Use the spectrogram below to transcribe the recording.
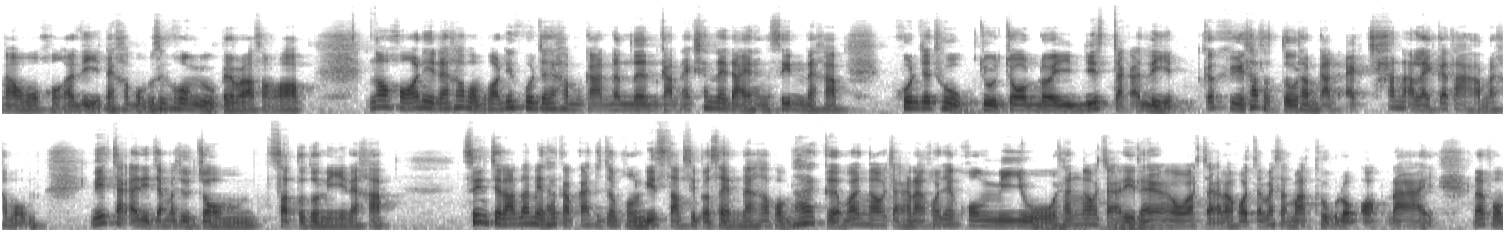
เงาของอดีตนะครับผมซึ่งคงอยู่เป็นเวลาสองรอบ เงาของอดีตนะครับผมก่อนที่คุณจะทำการดำเนินการแอคชั่นใดๆทั้งสิ้นนะครับคุณจะถูกจู่โจมโดยดิสจากอดีต ก็คือถ้าศัตรูทำการแอคชั่นอะไรก็ตามนะครับผมดิสจากอดีตจะมาจู่โจมศัตรูตัวนี้นะครับซึ่งจะรับดาเมจเท่ากับการจู่โจมของดิส30%นะครับผมถ้าเกิดว่าเงาจากอนาคตยังคงมีอยู่ทั้งเงาจากอดีตและเงาจากอนาคตจะไม่สามารถถูกลบออกได้ แล้วผม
